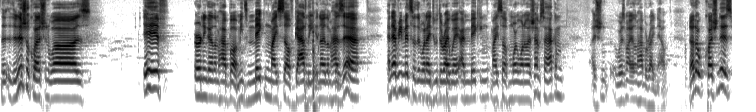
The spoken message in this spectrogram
the, the initial question was if earning Olam Haba means making myself godly in Olam Hazeh, and every mitzvah that when I do it the right way, I'm making myself more one of Hashem. So how come I shouldn't? Where's my Olam Haba right now? Another question is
